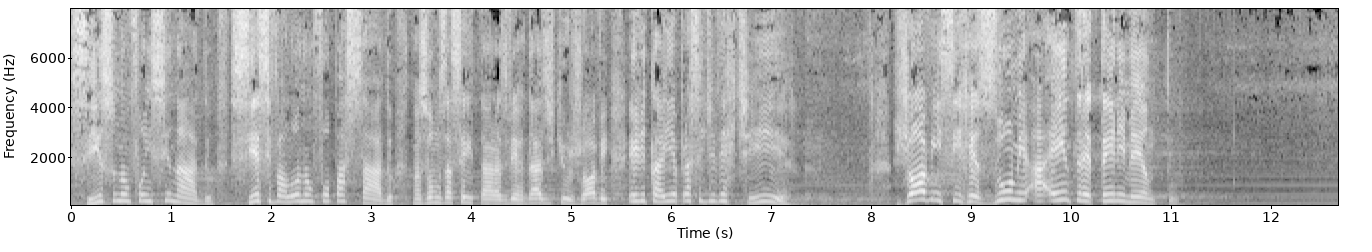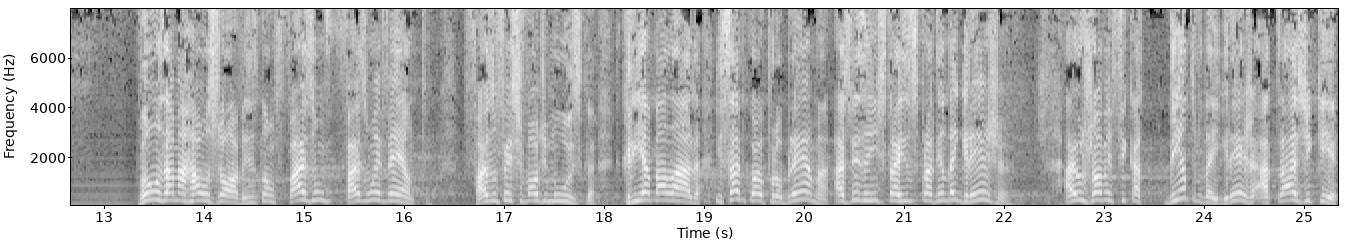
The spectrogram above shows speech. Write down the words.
Se isso não for ensinado, se esse valor não for passado, nós vamos aceitar as verdades que o jovem, ele está aí é para se divertir. Jovem se resume a entretenimento. Vamos amarrar os jovens, então faz um, faz um evento, faz um festival de música, cria balada. E sabe qual é o problema? Às vezes a gente traz isso para dentro da igreja. Aí o jovem fica dentro da igreja atrás de quê?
